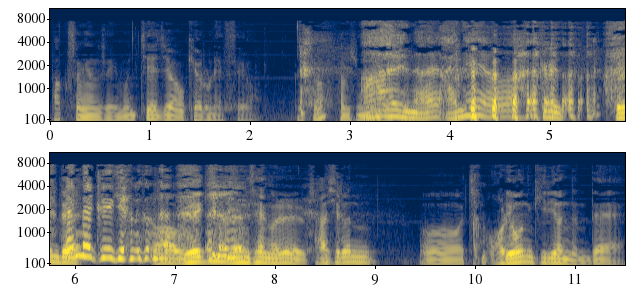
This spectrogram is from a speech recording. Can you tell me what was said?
박성현 선생님은 재즈하고 결혼했어요. 그렇죠? 30년. 아, 나 아니에요. 그래, 그런데 맨날 그 얘기하는 구나 어, 외길 인생을 사실은 어, 참 어려운 길이었는데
